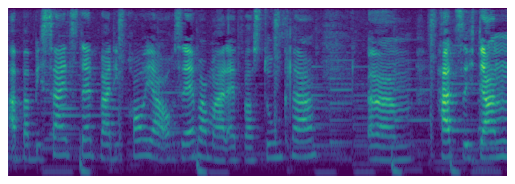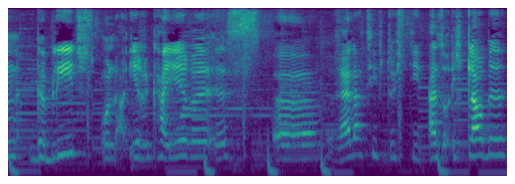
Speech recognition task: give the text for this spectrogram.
Aber besides that war die Frau ja auch selber mal etwas dunkler. Ähm, hat sich dann gebleached und ihre Karriere ist äh, relativ durch die. Also ich glaube,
